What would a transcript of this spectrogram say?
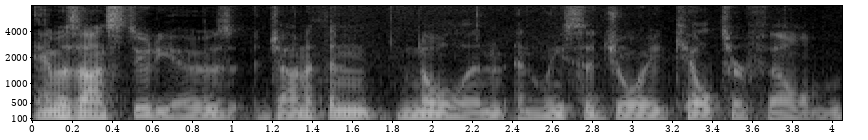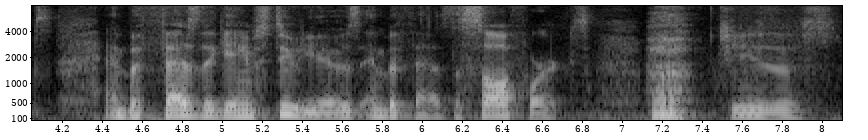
Amazon Studios, Jonathan Nolan and Lisa Joy Kilter Films, and Bethesda Game Studios and Bethesda Softworks. Jesus.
